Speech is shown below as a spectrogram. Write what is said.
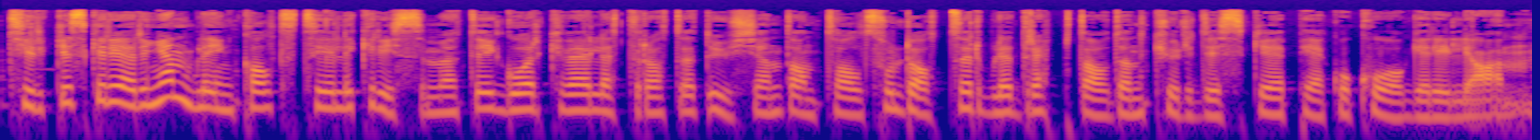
tyrkiske regjeringen ble innkalt til krisemøte i går kveld etter at et ukjent antall soldater ble drept av den kurdiske PKK-geriljaen.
